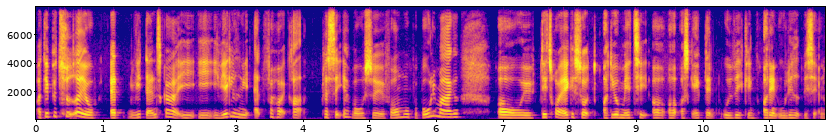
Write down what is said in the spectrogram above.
Og det betyder jo, at vi danskere i, i, i virkeligheden i alt for høj grad placerer vores øh, formue på boligmarkedet, og øh, det tror jeg ikke er sundt, og det er jo med til at, at, at skabe den udvikling og den ulighed, vi ser nu.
